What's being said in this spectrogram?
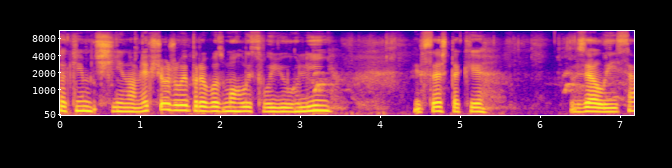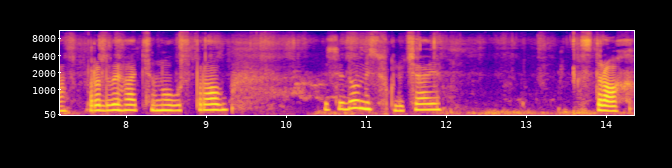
таким чином. Якщо ж ви превозмогли свою лінь і все ж таки взялися продвигати цю нову справу, підсвідомість включає страх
